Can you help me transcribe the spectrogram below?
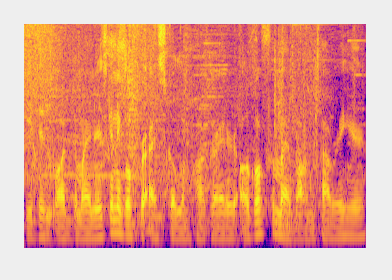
He didn't log the miner, he's going to go for ice golem hog rider. I'll go for my bomb tower here.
